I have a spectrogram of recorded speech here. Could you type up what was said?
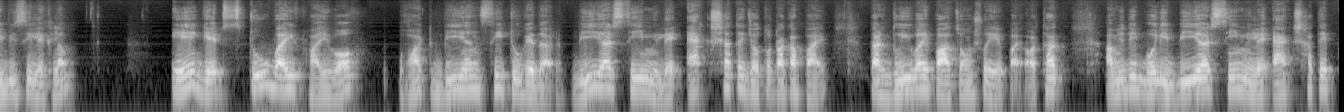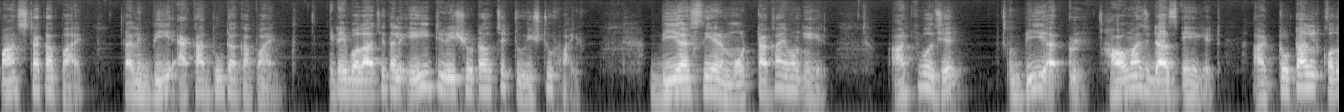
এবিসি লিখলাম। A gets two by five of what B and C together B আর সি মিলে একসাথে যত টাকা পায়, তার দুই বাই পাঁচ অংশ এ পায়। অর্থাৎ আমি যদি বলি বি আর সি মিলে একসাথে পাঁচ টাকা পায় তাহলে বি একা দু টাকা পায়। এটাই বলা আছে, তাহলে এইট রেশিওটা হচ্ছে two is to five B আর সি এর মোট টাকা এবং এ আর কি বলছে? বি আর how much does A get আর টোটাল কত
